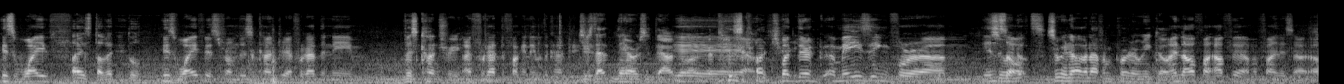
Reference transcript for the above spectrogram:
his wife. His wife is from this country. I forgot the name. This country. I forgot the fucking name of the country. Jeez, that narrows it down. yeah, a yeah, yeah, This yeah. country. But they're amazing for um, so we, know, insults. so we know they're not from Puerto Rico. and I'll, fi- I'll, fi- I'll find this out.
